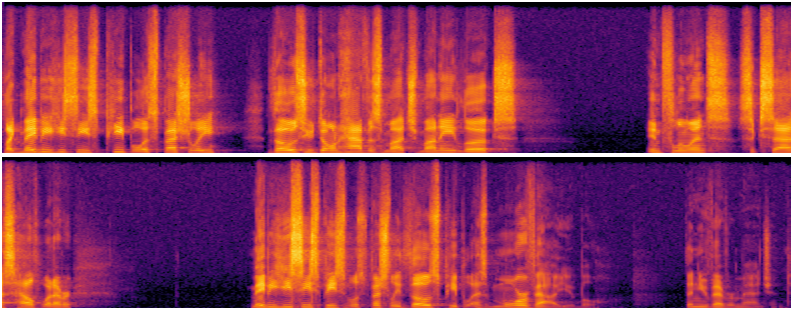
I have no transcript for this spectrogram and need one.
Like maybe he sees people, especially those who don't have as much money, looks, influence, success, health, whatever. Maybe he sees people, especially those people, as more valuable than you've ever imagined.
